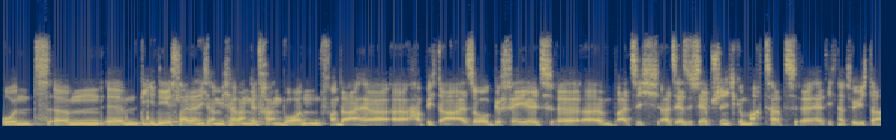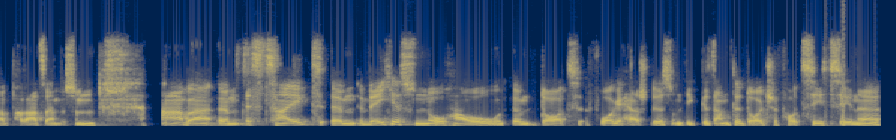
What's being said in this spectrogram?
Und ähm, ähm, die Idee ist leider nicht an mich herangetragen worden. Von daher äh, habe ich da also gefailt. Äh, als, ich, als er sich selbstständig gemacht hat, äh, hätte ich natürlich da parat sein müssen. Aber ähm, es zeigt, ähm, welches Know-how ähm, dort vorgeherrscht ist. Und die gesamte deutsche VC-Szene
